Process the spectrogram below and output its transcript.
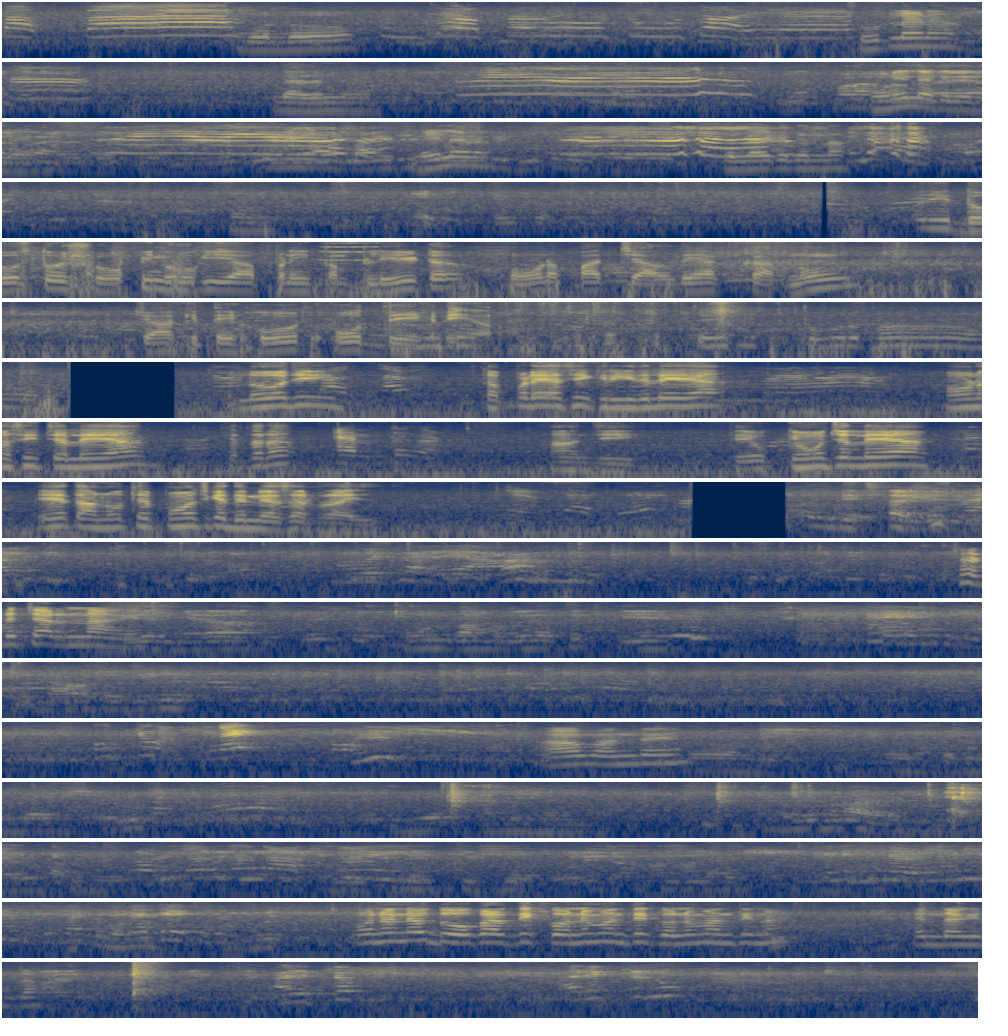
ਪਾਪਾ ਬੋਲੋ। ਪਾਪਾ ਉਹ ਤੂੰ ਤਾਏ ਸੂਟ ਲੈਣਾ ਹਾਂ ਲੈ ਦਿੰਨੇ ਆ। ਹੁਣੀ ਲੈ ਕੇ ਦਿੰਨੇ ਆ। ਨਹੀਂ ਲੈਣਾ? ਤੇ ਲੈ ਕੇ ਦਿੰਦਾ। ਉਹ ਜੀ ਦੋਸਤੋ ਸ਼ੋਪਿੰਗ ਹੋ ਗਈ ਆ ਆਪਣੀ ਕੰਪਲੀਟ ਹੁਣ ਆਪਾਂ ਚੱਲਦੇ ਆ ਘਰ ਨੂੰ। ਜਾਂ ਕਿਤੇ ਹੋਰ ਉਹ ਦੇਖਦੇ ਆ ਲੋ ਜੀ ਕੱਪੜੇ ਅਸੀਂ ਖਰੀਦ ਲਏ ਆ। ਹੁਣ ਅਸੀਂ ਚੱਲੇ ਆ ਕਿੱਧਰ? ਐਮ ਤੇ ਕੱਢ ਹਾਂਜੀ ਤੇ ਉਹ ਕਿਉਂ ਚੱਲੇ ਆ? ਇਹ ਤੁਹਾਨੂੰ ਉੱਥੇ ਪਹੁੰਚ ਕੇ ਦਿੰਨੇ ਆ ਸਰਪ੍ਰਾਈਜ਼ ਸਾਡੇ ਚਰਨ ਆ ਗਏ। ਮੇਰਾ ਫੋਨ ਬੰਦ ਹੋ ਗਿਆ ਤੇ ਕੀ ਨਾਲ ਸੋਚੀ ਕਿ ਆ ਬੰਦ ਹੈ। ਉਹਨਾਂ ਨੇ ਉਹ ਦੋ ਕਰਦੀ ਕੋਨੇ ਮੰਨਦੀ ਕੋਨੇ ਮੰਨਦੀ ਨਾ। ਇੰਦਾ ਕਿਦਾਂ? ਅਰੇ ਤੋ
